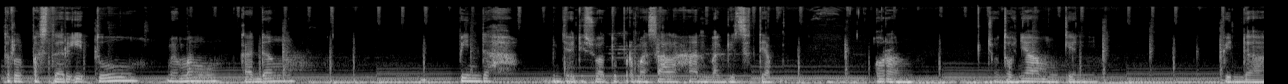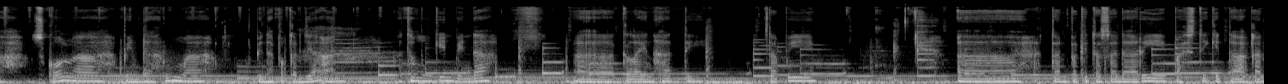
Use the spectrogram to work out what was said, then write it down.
terlepas dari itu, memang kadang pindah menjadi suatu permasalahan bagi setiap orang. Contohnya mungkin pindah sekolah, pindah rumah, pindah pekerjaan, atau mungkin pindah uh, ke lain hati. Tapi uh, tanpa kita sadari, pasti kita akan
